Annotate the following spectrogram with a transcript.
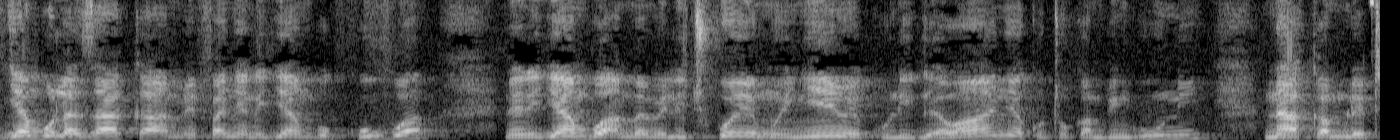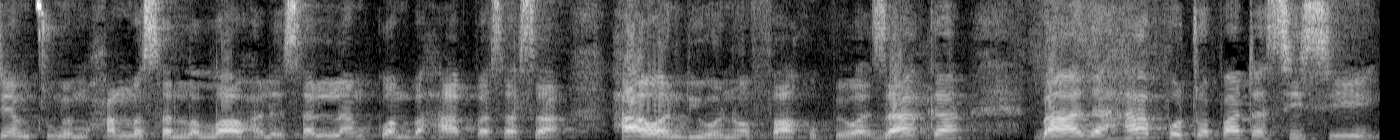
Jambo la zaka amefanya ni jambo kubwa na ni jambo ambalo amelichukua yeye mwenyewe kuligawanya kutoka mbinguni na akamletea Mtume Muhammad sallallahu alaihi wasallam kwamba hapa sasa hawa ndio wanaofaa kupewa zaka. Baada hapo twapata sisi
